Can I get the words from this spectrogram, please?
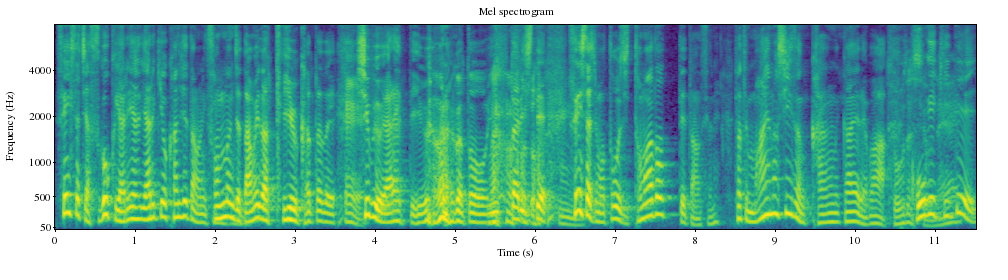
選手たちはすごくやりやる気を感じてたのにそんなんじゃだめだっていう方で、守備をやれっていうようなことを言ったりして、うん、選手たちも当時戸惑ってたんですよね。だって前のシーズン考えれば、ね、攻撃で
